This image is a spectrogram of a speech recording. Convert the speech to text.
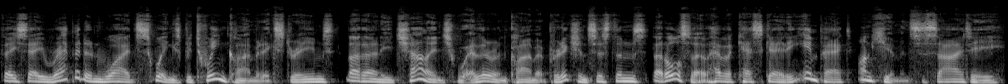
They say rapid and wide swings between climate extremes not only challenge weather and climate prediction systems, but also have a cascading impact on human society.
